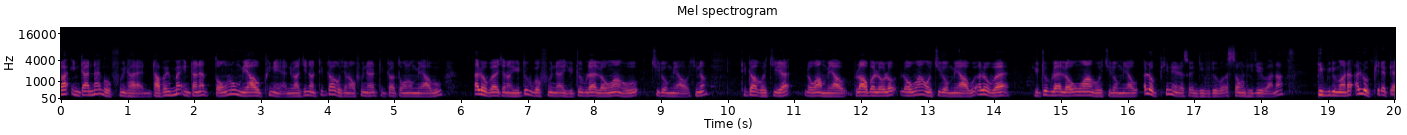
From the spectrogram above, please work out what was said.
က internet ကိုဖွင့်ထားတယ်ဒါပေမဲ့ internet သုံးလို့မရဘူးဖြစ်နေတယ်ဒီမှာကြည့်တော့ TikTok ကိုကျွန်တော်ဖွင့်နေတယ် TikTok သုံးလို့မရဘူးအဲ့လိုပဲကျွန်တော် YouTube ကိုဖွင့်နေတယ် YouTube လည်းလုံးဝကိုကြည့်လို့မရဘူးရှင်နော် TikTok ကိုကြည့်ရက်လုံးဝမရဘူးဘလောက်ပဲလို့လို့လုံးဝကိုကြည့်လို့မရဘူးအဲ့လိုပဲ YouTube လည်းလုံးဝကိုကြည့်လို့မရဘူးအဲ့လိုဖြစ်နေတယ်ဆိုရင်ဒီဗီဒီယိုကိုအဆုံးထိကြည့်ပါနော်ဒီဗီဒီယိုမှာတော့အဲ့လိုဖြစ်တဲ့ပြဿ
